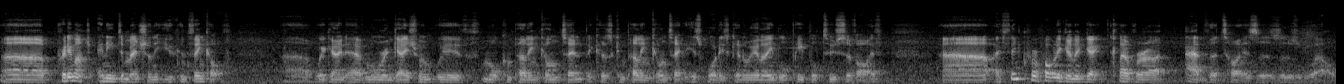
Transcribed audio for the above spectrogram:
Uh, pretty much any dimension that you can think of. Uh, we're going to have more engagement with more compelling content because compelling content is what is going to enable people to survive. Uh, I think we're probably going to get cleverer advertisers as well.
